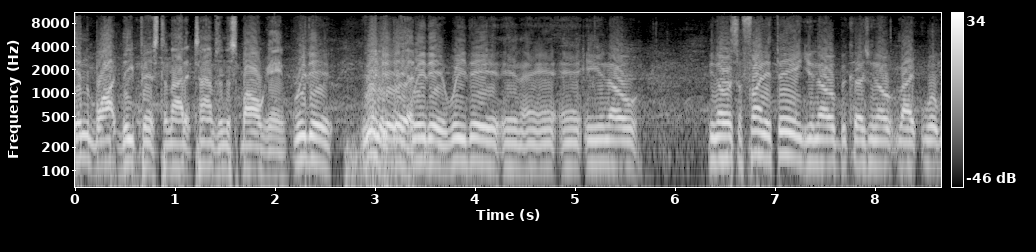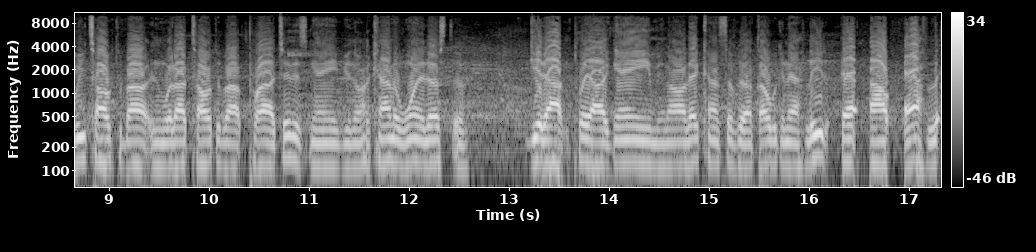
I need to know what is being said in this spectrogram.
in the block defense tonight at times in this ball game. We did. Really we did. We did. We did. And, and, and, and, you know, you know, it's a funny thing, you know, because you know, like what we talked about and what I talked about prior to this game. You know, I kind of wanted us to get out and play our game and all that kind of stuff. 'cause I thought we can athlete, out athlete,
